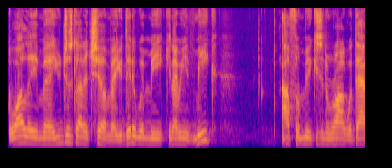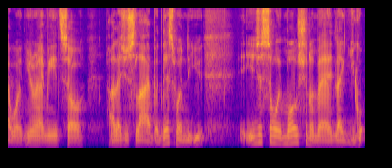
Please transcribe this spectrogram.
Wale, man, you just gotta chill, man. You did it with Meek. You know what I mean? Meek, I feel Meek is in the wrong with that one. You know what I mean? So I'll let you slide. But this one, you you're just so emotional, man. Like you go,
